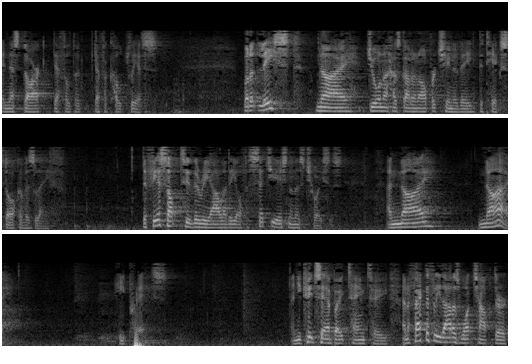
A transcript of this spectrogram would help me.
in this dark, difficult place. But at least now Jonah has got an opportunity to take stock of his life, to face up to the reality of his situation and his choices. And now, now, he prays. And you could say about time too. And effectively, that is what chapter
